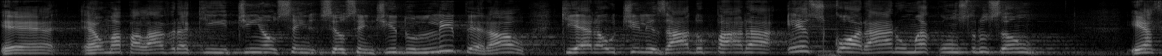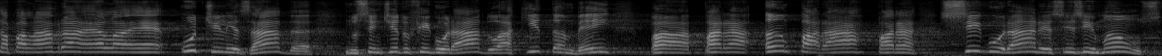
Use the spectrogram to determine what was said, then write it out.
é, é uma palavra que tinha o seu sentido literal, que era utilizado para escorar uma construção. E essa palavra ela é utilizada no sentido figurado aqui também para amparar, para segurar esses irmãos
